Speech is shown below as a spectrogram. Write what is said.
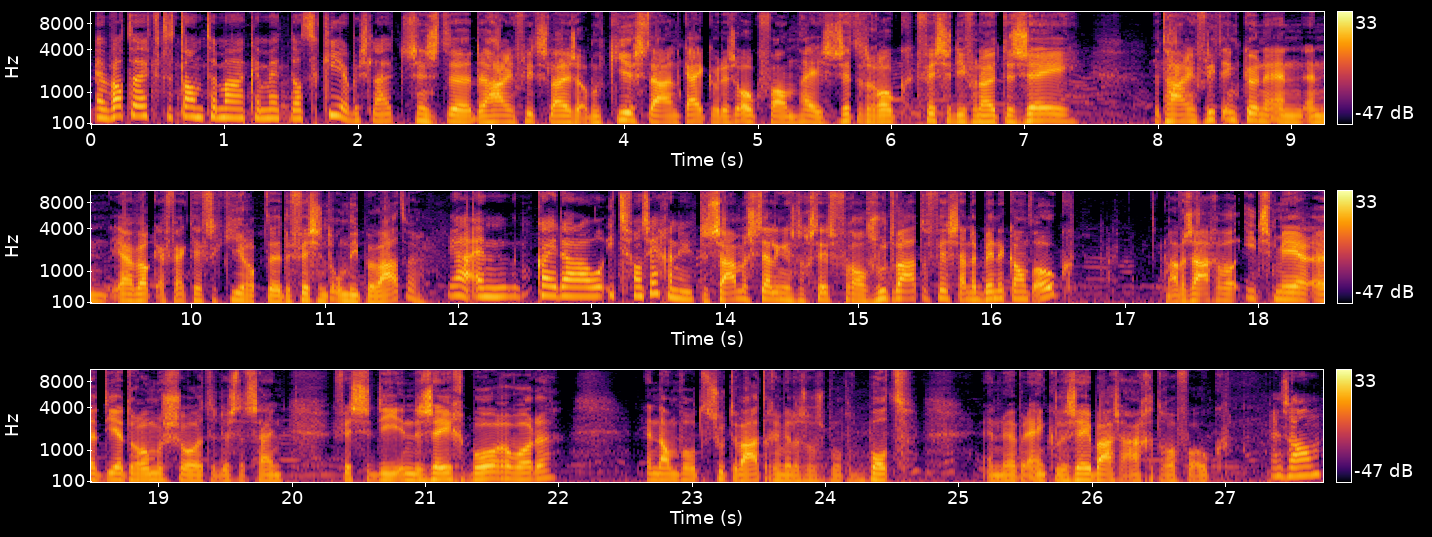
En wat heeft het dan te maken met dat kierbesluit? Sinds de, de haringvlietsluizen op een kier staan, kijken we dus ook van hey, zitten er ook vissen die vanuit de zee het Haringvliet in kunnen. En, en ja, welk effect heeft de kier op de, de vis in het ondiepe water? Ja, en kan je daar al iets van zeggen nu? De samenstelling is nog steeds vooral zoetwatervis aan de binnenkant ook. Maar we zagen wel iets meer uh, diadrome soorten. Dus dat zijn vissen die in de zee geboren worden. En dan bijvoorbeeld het zoete water in willen, zoals bijvoorbeeld bot. En we hebben enkele zeebaars aangetroffen ook. En zalm?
